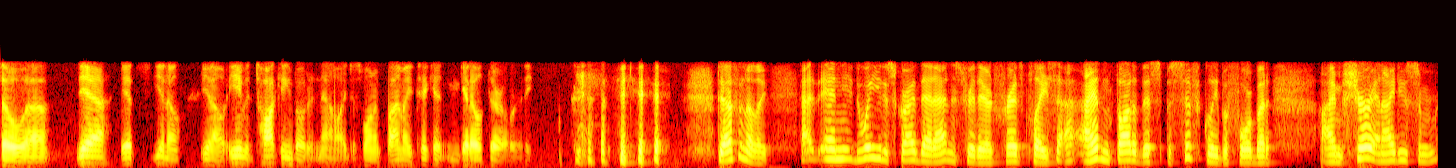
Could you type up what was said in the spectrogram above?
So uh yeah, it's you know you know even talking about it now, I just want to buy my ticket and get out there already. Definitely. And- the way you described that atmosphere there at Fred's place, I hadn't thought of this specifically before, but I'm sure, and I do some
